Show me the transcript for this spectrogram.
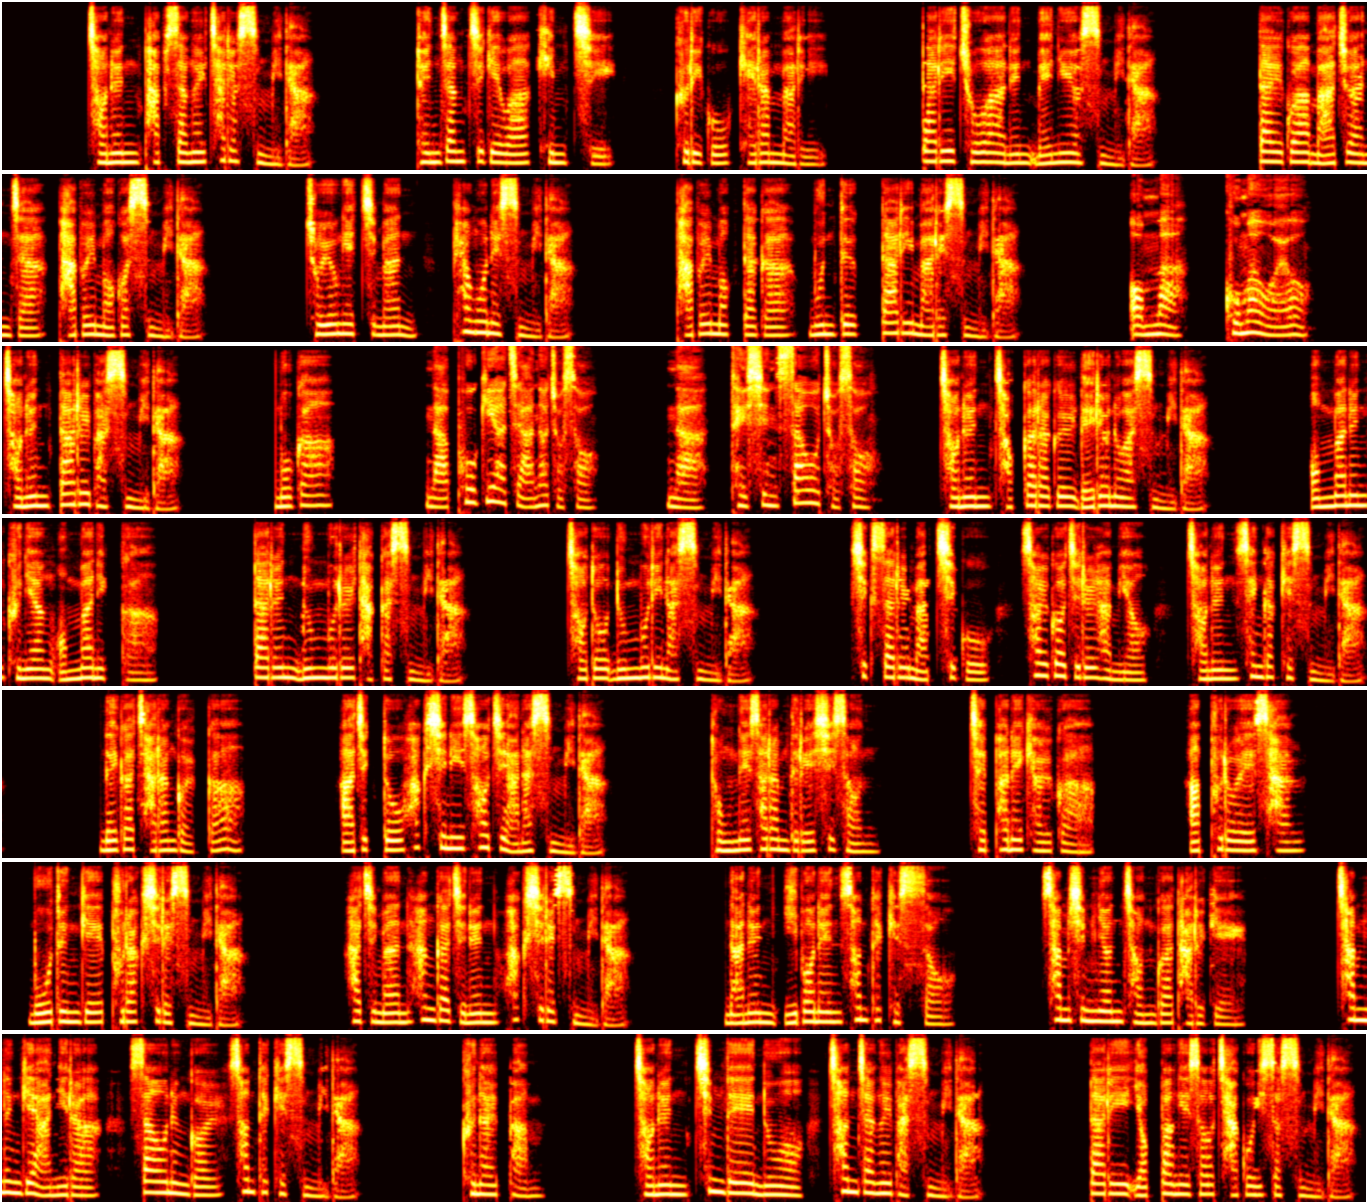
저는 밥상을 차렸습니다. 된장찌개와 김치, 그리고 계란말이, 딸이 좋아하는 메뉴였습니다. 딸과 마주 앉아 밥을 먹었습니다. 조용했지만 평온했습니다. 밥을 먹다가 문득 딸이 말했습니다. 엄마, 고마워요. 저는 딸을 봤습니다. 뭐가 나 포기하지 않아줘서. 나 대신 싸워줘서. 저는 젓가락을 내려놓았습니다. 엄마는 그냥 엄마니까. 딸은 눈물을 닦았습니다. 저도 눈물이 났습니다. 식사를 마치고 설거지를 하며 저는 생각했습니다. 내가 잘한 걸까? 아직도 확신이 서지 않았습니다. 동네 사람들의 시선, 재판의 결과, 앞으로의 삶, 모든 게 불확실했습니다. 하지만 한 가지는 확실했습니다. 나는 이번엔 선택했어. 30년 전과 다르게 참는 게 아니라 싸우는 걸 선택했습니다. 그날 밤, 저는 침대에 누워 천장을 봤습니다. 딸이 옆방에서 자고 있었습니다.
